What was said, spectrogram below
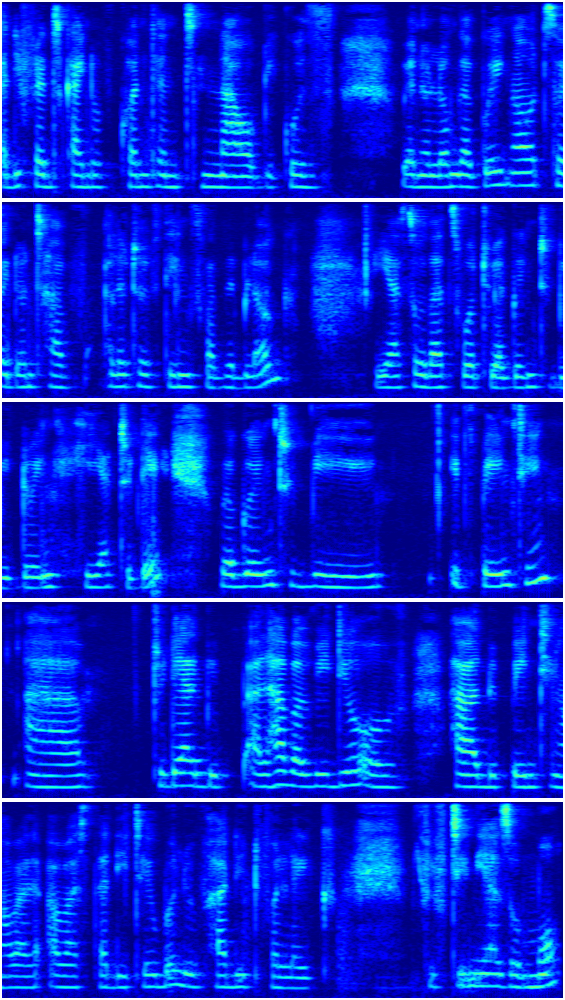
a different kind of content now because we're no longer going out, so I don't have a lot of things for the blog. Yeah, so that's what we are going to be doing here today. We're going to be it's painting. Uh, today I'll be I'll have a video of how I'll be painting our our study table. We've had it for like 15 years or more.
